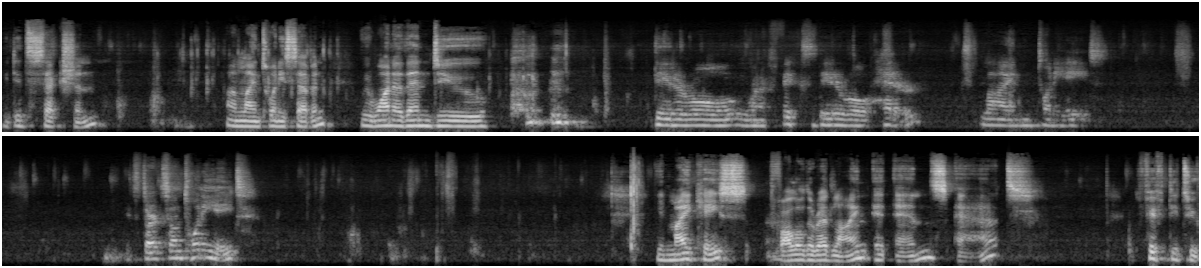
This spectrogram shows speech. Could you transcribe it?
We did section on line 27. We want to then do data role, we want to fix data role header, line 28. It starts on 28. In my case, follow the red line, it ends at 52.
